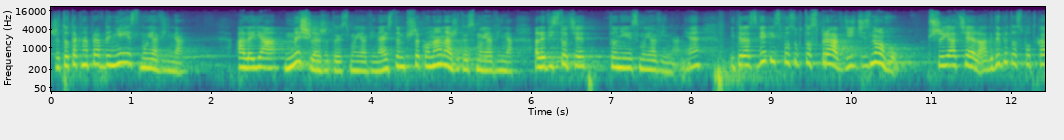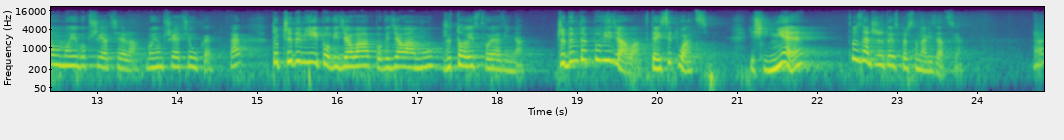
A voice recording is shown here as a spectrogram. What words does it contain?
że to tak naprawdę nie jest moja wina. Ale ja myślę, że to jest moja wina, jestem przekonana, że to jest moja wina, ale w istocie to nie jest moja wina. Nie? I teraz w jaki sposób to sprawdzić? Znowu, przyjaciela. Gdyby to spotkało mojego przyjaciela, moją przyjaciółkę, tak? to czy bym jej powiedziała, powiedziała mu, że to jest twoja wina? Czy bym tak powiedziała w tej sytuacji? Jeśli nie, to znaczy, że to jest personalizacja. Tak?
